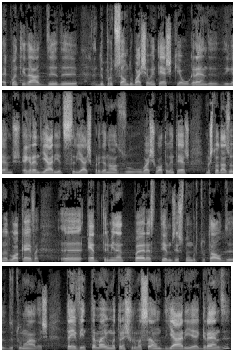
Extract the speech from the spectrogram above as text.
a quantidade de, de, de produção do Baixo Alentejo, que é o grande, digamos, a grande área de cereais paraganosos, o, o Baixo Alto Alentejo, mas toda a zona do Alqueva, é determinante para termos esse número total de, de toneladas. Tem havido também uma transformação diária grande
